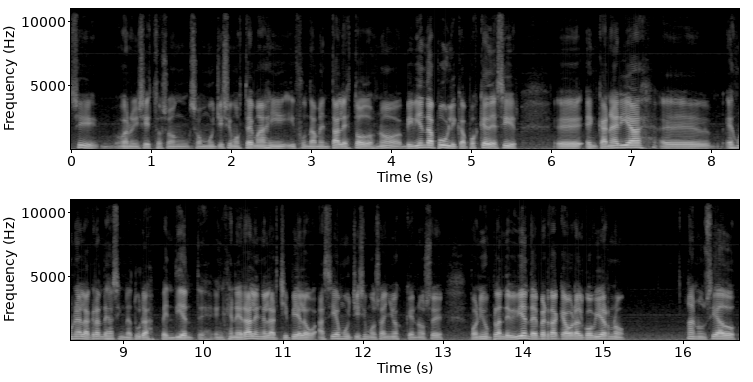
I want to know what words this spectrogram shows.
Sí, bueno, insisto, son, son muchísimos temas y fundamentales todos, ¿no? Vivienda pública, pues qué decir. Eh, en Canarias eh, es una de las grandes asignaturas pendientes. En general en el archipiélago hacía muchísimos años que no se ponía un plan de vivienda. Es verdad que ahora el gobierno ha anunciado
